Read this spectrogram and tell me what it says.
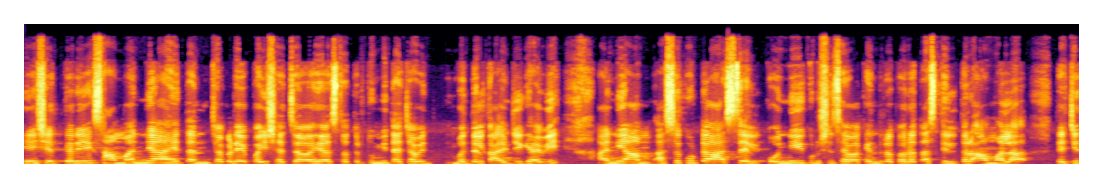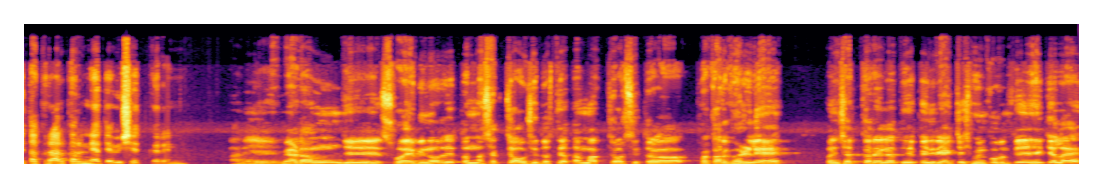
हे शेतकरी एक सामान्य आहे त्यांच्याकडे पैशाचं हे असतं तर तुम्ही त्याच्याबद्दल काळजी घ्यावी. आणि आम असं कुठं असेल कोणी कृषी सेवा केंद्र करत असतील तर आम्हाला त्याची तक्रार करण्यात यावी शेतकऱ्यांनी. आणि मॅडम जे सोयाबीनवर जे तणनाशकचे औषध असते आता मागच्या वर्षी त- प्रकार घडले आहे पण शेतकऱ्याला ते काहीतरी ॲडजस्टमेंट करून ते हे केलं आहे.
